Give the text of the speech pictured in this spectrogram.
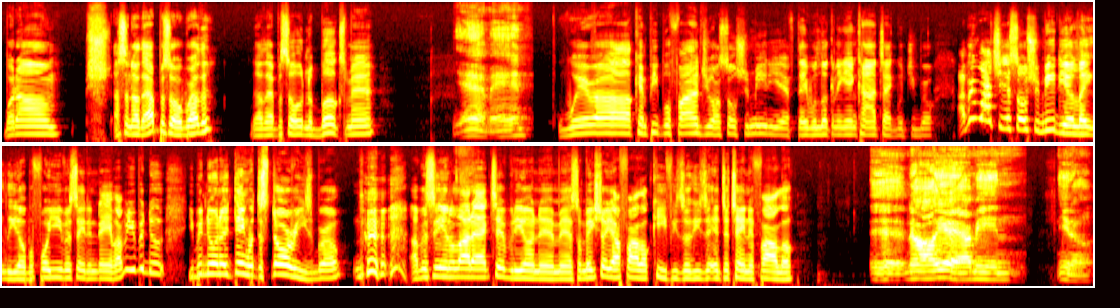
But um, that's another episode, brother. Another episode in the books, man. Yeah, man. Where uh can people find you on social media if they were looking to get in contact with you, bro? I've been watching your social media lately, though. Before you even say the name, I mean, you've been doing you've been doing a thing with the stories, bro. I've been seeing a lot of activity on there, man. So make sure y'all follow Keith. He's a, he's an entertaining follow. Yeah, no, yeah. I mean, you know,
